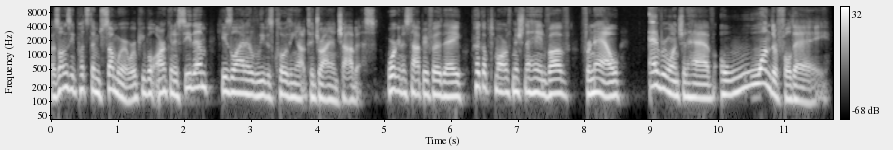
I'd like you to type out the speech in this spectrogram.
But as long as he puts them somewhere where people aren't going to see them, he's allowed to leave his clothing out to dry on Shabbos. We're going to stop here for the day. Pick up tomorrow with Mishnah Hay and Vav. For now, everyone should have a wonderful day.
